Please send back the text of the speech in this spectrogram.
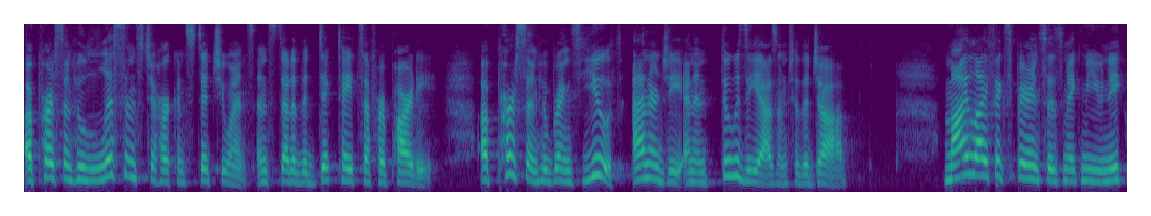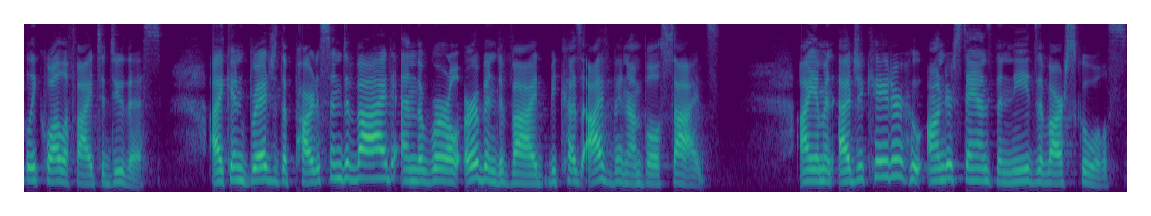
A person who listens to her constituents instead of the dictates of her party a person who brings youth, energy, and enthusiasm to the job. My life experiences make me uniquely qualified to do this. I can bridge the partisan divide and the rural-urban divide because I've been on both sides. I am an educator who understands the needs of our schools.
